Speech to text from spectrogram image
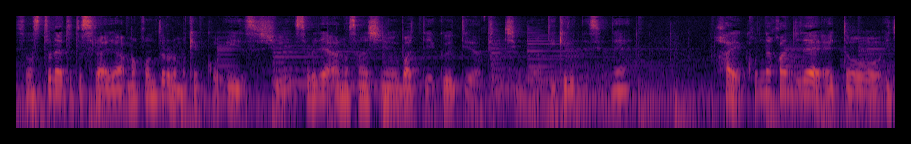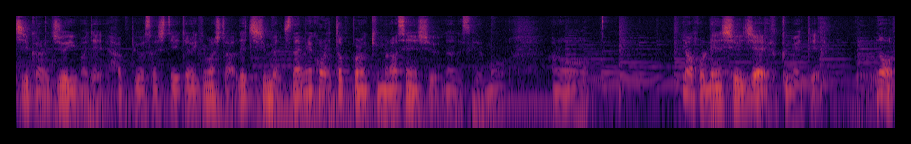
そのストレートとスライダー、まあ、コントロールも結構いいですしそれであの三振を奪っていくっていうようなピッチングができるんですよね。はいこんな感じで、えっと、1位から10位まで発表させていただきました。でちなみにこのトップの木村選手なんですけどもあの今これ練習試合含めての、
